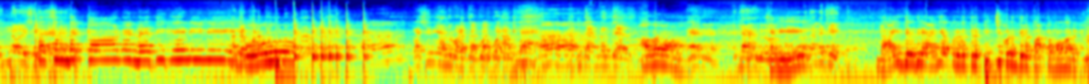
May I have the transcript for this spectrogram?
சின்ன வயசுல. வசந்த கால நதிகளிலே ரஜினி அந்த படத்தை கூட்டு போனார்ல. அந்த அண்ணன் அது. அவரா? சரி. இந்த ஐந்து வயதுல அரியா பருவத்துல பிஞ்சு குழந்தையில பார்த்த முகம் இருக்கு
